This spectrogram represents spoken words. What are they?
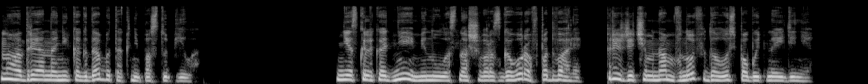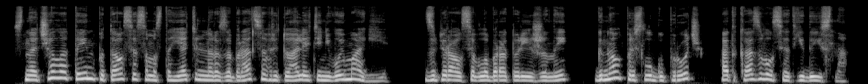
Но Адриана никогда бы так не поступила. Несколько дней минуло с нашего разговора в подвале, прежде чем нам вновь удалось побыть наедине. Сначала Тейн пытался самостоятельно разобраться в ритуале теневой магии, запирался в лаборатории жены, гнал прислугу прочь, отказывался от еды и сна.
